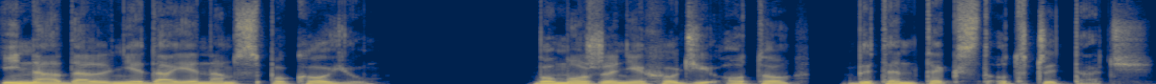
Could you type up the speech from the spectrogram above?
i nadal nie daje nam spokoju. Bo może nie chodzi o to, by ten tekst odczytać.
